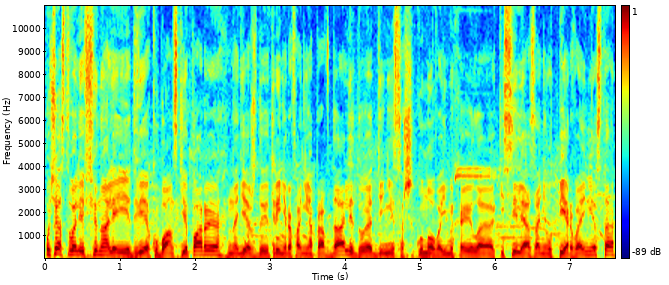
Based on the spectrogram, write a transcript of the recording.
Участвовали в финале и две кубанские пары. Надежды тренеров они оправдали. Дуэт Дениса Шикунова и Михаила Киселя занял первое место.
